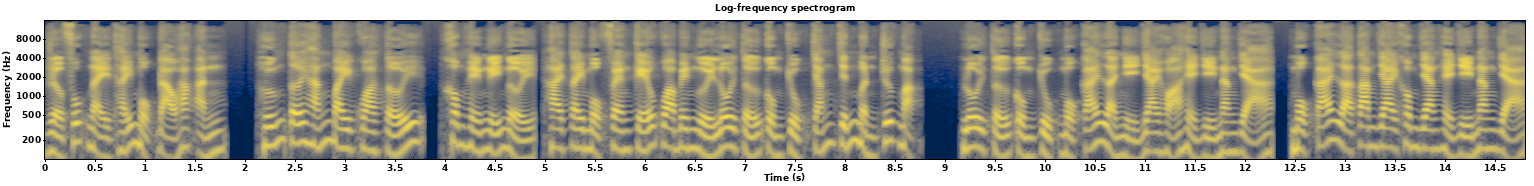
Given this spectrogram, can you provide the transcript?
giờ phút này thấy một đạo hắc ảnh, hướng tới hắn bay qua tới, không hề nghĩ ngợi, hai tay một phen kéo qua bên người lôi tử cùng chuột trắng chính mình trước mặt. Lôi tử cùng chuột một cái là nhị giai hỏa hệ dị năng giả, một cái là tam giai không gian hệ dị năng giả,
